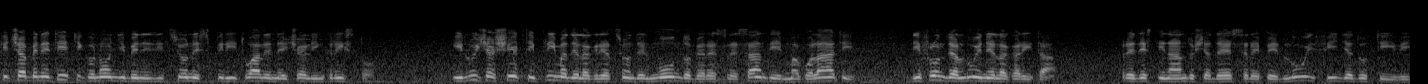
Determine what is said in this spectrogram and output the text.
che ci ha benedetti con ogni benedizione spirituale nei cieli in Cristo. In Lui ci ha scelti prima della creazione del mondo per essere santi e immacolati di fronte a Lui nella carità, predestinandoci ad essere per Lui figli adottivi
